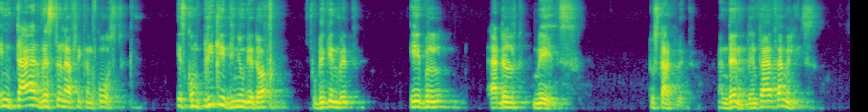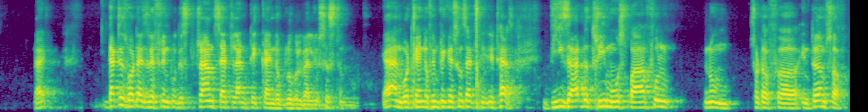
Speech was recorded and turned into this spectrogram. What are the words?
Entire Western African coast is completely denuded of, to begin with, able adult males to start with, and then the entire families right? That is what I was referring to this transatlantic kind of global value system. Yeah, and what kind of implications that it has. These are the three most powerful, you know, sort of uh, in terms of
